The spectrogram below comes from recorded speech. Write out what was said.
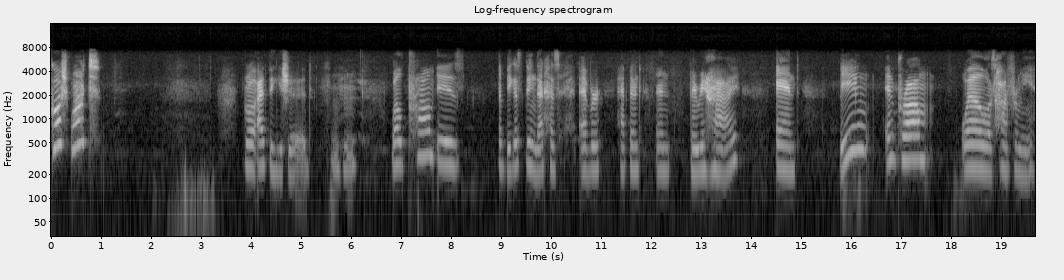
gosh, what? Girl, I think you should. Mm hmm Well, prom is the biggest thing that has ever happened in Berry High. And being in prom, well, was hard for me.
